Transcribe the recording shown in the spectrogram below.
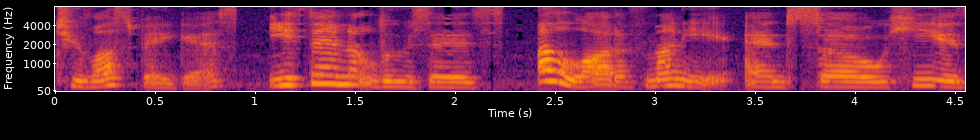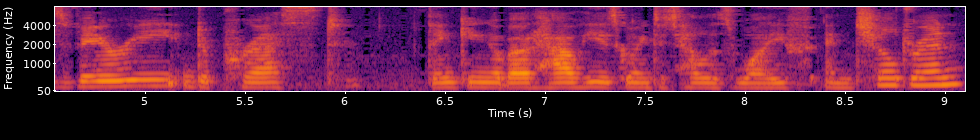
to Las Vegas, Ethan loses a lot of money and so he is very depressed thinking about how he is going to tell his wife and children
